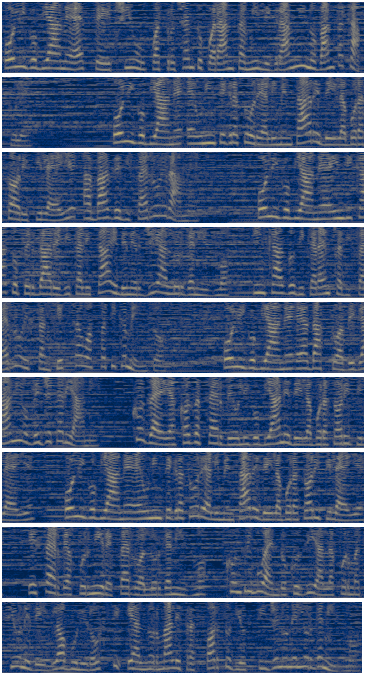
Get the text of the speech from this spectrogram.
Oligobiane FECU 440 mg 90 capsule. Oligobiane è un integratore alimentare dei laboratori Pileie a base di ferro e rame. Oligobiane è indicato per dare vitalità ed energia all'organismo, in caso di carenza di ferro e stanchezza o affaticamento. Oligobiane è adatto a vegani o vegetariani. Cos'è e a cosa serve Oligobiane dei laboratori Pileie? Oligobiane è un integratore alimentare dei laboratori Pileie, e serve a fornire ferro all'organismo, contribuendo così alla formazione dei globuli rossi e al normale trasporto di ossigeno nell'organismo.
